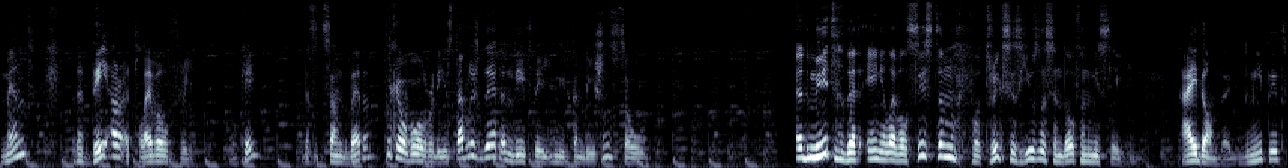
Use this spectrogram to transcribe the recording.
meant? That they are at level 3. Okay? Does it sound better? We have already established that and if they meet conditions, so... Admit that any level system for tricks is useless and often misleading. I don't admit it,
